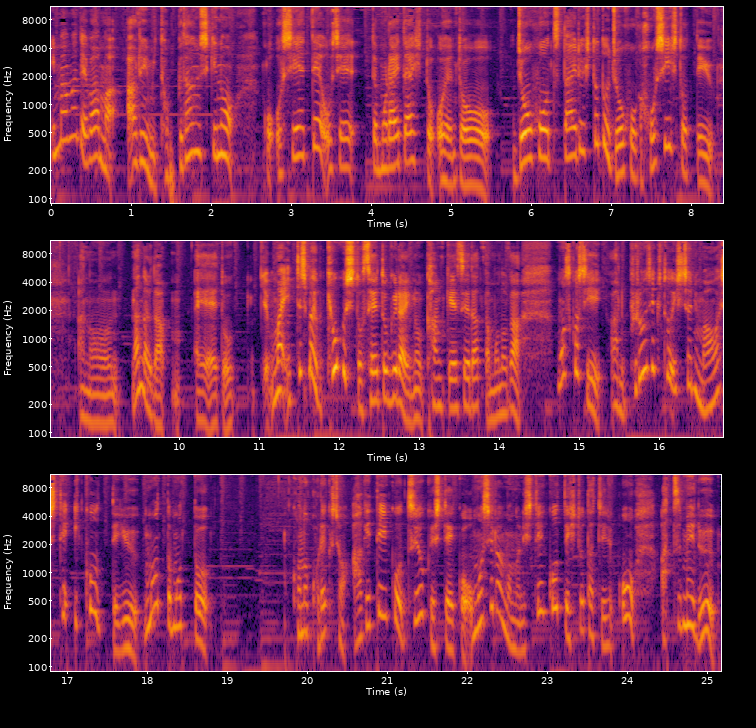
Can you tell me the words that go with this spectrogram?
今までは、まあ、ある意味トップダウン式のこう教えて教えてもらいたい人、えっと、情報を伝える人と情報が欲しい人っていうあのなんだろうなえっ、とまあ言ってしまえば教師と生徒ぐらいの関係性だったものがもう少しあのプロジェクトを一緒に回していこうっていうもっともっとこのコレクションを上げていこう強くしていこう面白いものにしていこうって人たちを集める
